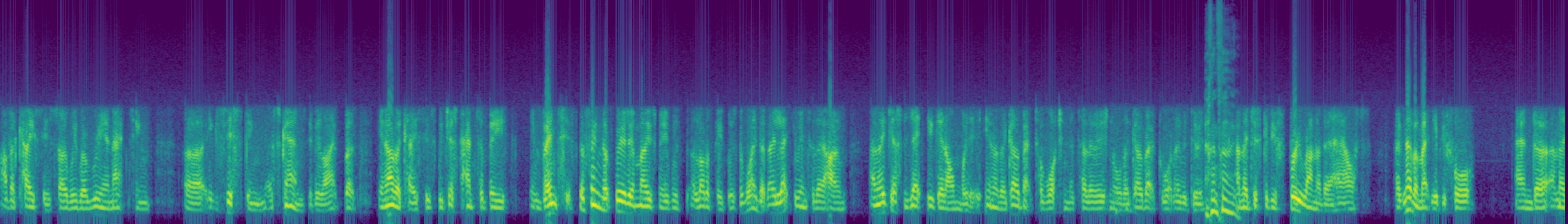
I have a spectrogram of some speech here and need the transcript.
other cases, so we were reenacting uh, existing uh, scams, if you like. But in other cases, we just had to be inventive. The thing that really amazed me with a lot of people is the way that they let you into their home and they just let you get on with it. You know, they go back to watching the television or they go back to what they were doing and they just give you free run of their house. They've never met you before and uh, and they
